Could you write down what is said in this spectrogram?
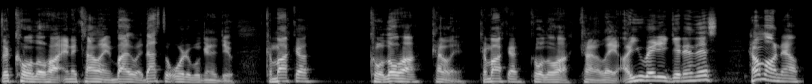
the KoAloha, and the Kanile'a. And by the way, that's the order we're gonna do. Kamaka, KoAloha, Kanile'a. Kamaka, KoAloha, Kanile'a. Are you ready to get in this? Come on now.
